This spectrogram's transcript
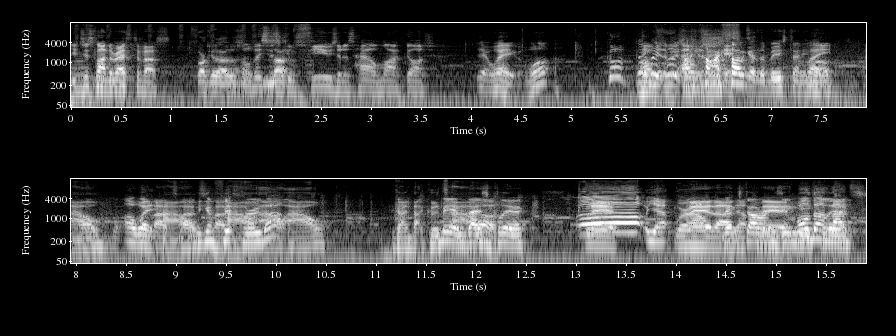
You're just like the rest of us. Fucking hell, this Oh, is this is nuts. confusing as hell. My God. Yeah, wait, what? God, didn't get the. I can't, I can't get the boost anymore. Wait. Ow. Oh, wait. Lads, lads, we can lads. fit through that? Ow, ow. Going backwards. Me and ow. Bez Oh. clear. Oh, yeah, we're Clear, out. lads, Big clear. Zingy Well done, clear. lads.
